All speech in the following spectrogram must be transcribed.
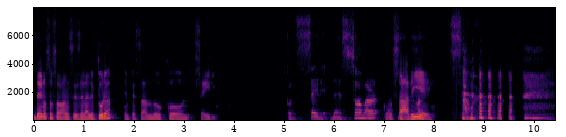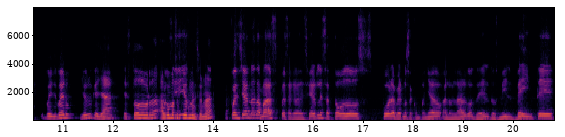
de nuestros avances de la lectura, empezando con Sadie. Con Sadie, The Summer. Con Sadie. Summer. pues bueno, yo creo que ya es todo, ¿verdad? ¿Algo más que quieras mencionar? Pues ya nada más, pues agradecerles a todos por habernos acompañado a lo largo del 2020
